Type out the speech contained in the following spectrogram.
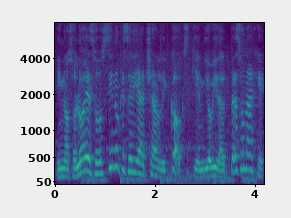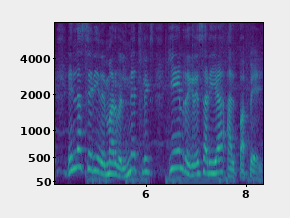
y no solo eso, sino que sería Charlie Cox quien dio vida al personaje en la serie de Marvel Netflix, quien regresaría al papel.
